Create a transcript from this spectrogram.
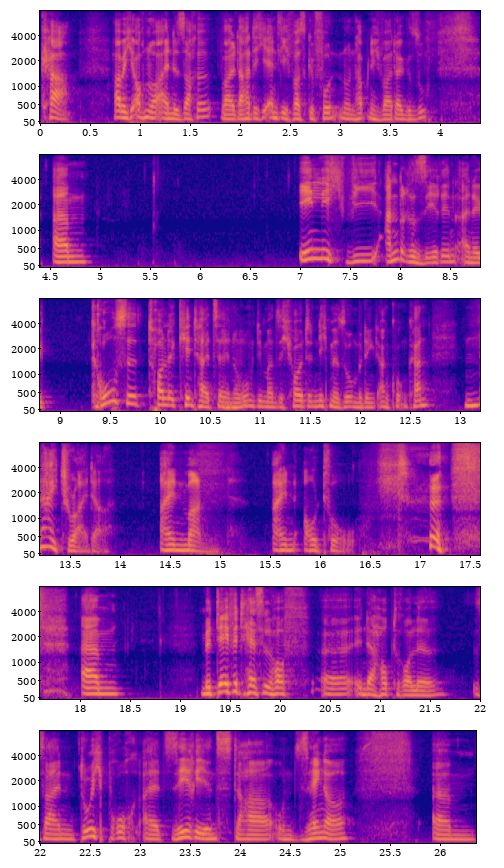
K. Habe ich auch nur eine Sache, weil da hatte ich endlich was gefunden und habe nicht weiter gesucht. Ähm, ähnlich wie andere Serien, eine große, tolle Kindheitserinnerung, die man sich heute nicht mehr so unbedingt angucken kann. Knight Rider. Ein Mann. Ein Auto. ähm, mit David Hasselhoff äh, in der Hauptrolle sein Durchbruch als Serienstar und Sänger. Ähm,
